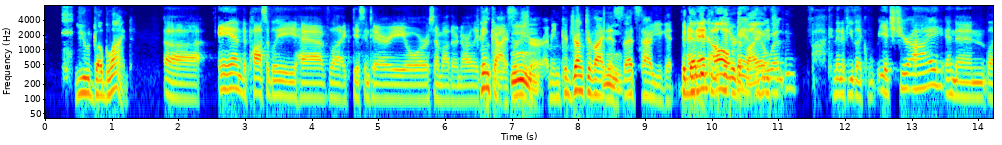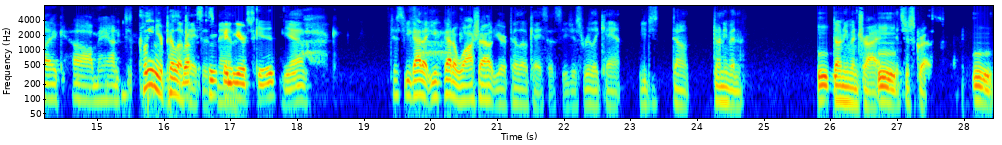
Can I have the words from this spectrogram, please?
you would go blind. uh, and possibly have like dysentery or some other gnarly Pink eye for Mm. sure. I mean, conjunctivitis. Mm. That's how you get. Could And that then- be oh, considered man, a and then if you- bioweapon? Fuck. And then if you like itched your eye, and then like, oh man, Clean your pillowcases, poop man. into your skin. Yeah. Fuck. Just you gotta you gotta wash out your pillowcases. You just really can't. You just don't don't even Mm. don't even try it. Mm. It's just gross. Mm.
